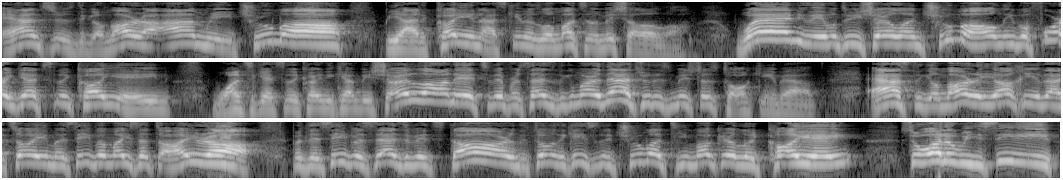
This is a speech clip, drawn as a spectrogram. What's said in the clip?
Answers the Gemara Amri truma biad koyin askin lo matzil mishalallah. When you're able to be shayla on truma only before it gets to the kayin. Once it gets to the kayin, you can't be shayla on it. So therefore, says the Gemara, that's what this Mishnah is talking about. Ask the Gemara Yachi if that's a Seifa Maisa Tahira. But the Seifa says if it's tar, the time of the case of the truma timakar lekayin. So what do we see?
